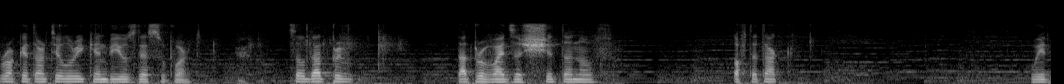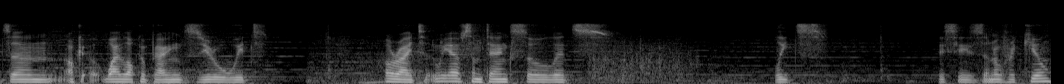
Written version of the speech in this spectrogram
rocket artillery can be used as support. So that that provides a shit ton of soft attack with um, okay, while occupying zero width. Alright, we have some tanks, so let's blitz. This is an overkill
